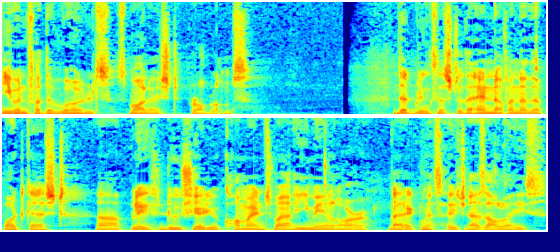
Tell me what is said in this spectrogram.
even for the world's smallest problems. That brings us to the end of another podcast. Uh, please do share your comments via email or direct message as always.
